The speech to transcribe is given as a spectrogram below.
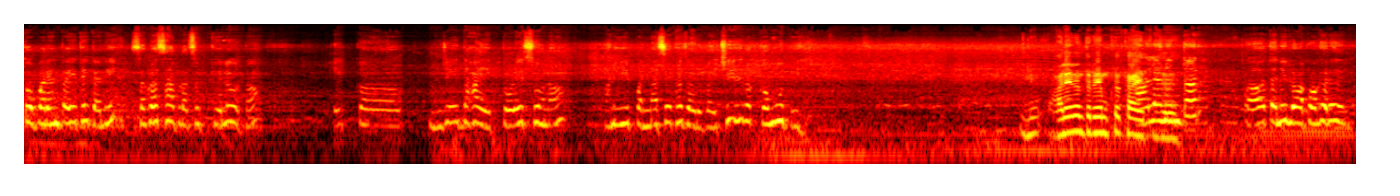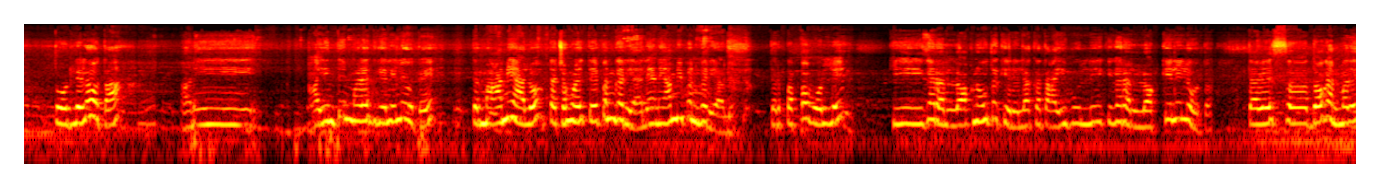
तोपर्यंत इथे त्यांनी सगळं सापडाचूक केलं होतं. एक म्हणजे दहा एक तोळे सोनं आणि पन्नास एक हजार रुपयाची रक्कम होती. आल्यानंतर नेमकं काय तुझं? आल्यानंतर त्यांनी लॉक वगैरे तोडलेला होता. आणि आईन ते मळ्यात गेलेले होते. तर मग आम्ही आलो. त्याच्यामुळे ते पण घरी आले आणि आम्ही पण घरी आलो. तर पप्पा बोलले की घराला लॉक नव्हतं केलेलं. का ताई आई बोलली की घराला लॉक केलेलं होतं. त्यावेळेस दोघांमध्ये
